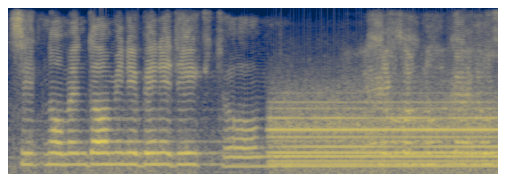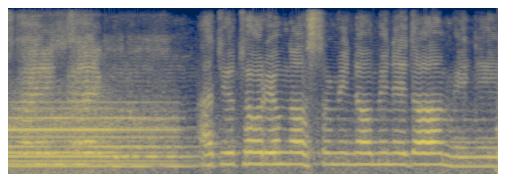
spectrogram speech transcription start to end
Sit nomen Domini benedictum, hoc nunc et in seculum, adiutorium nostrum in nomine Domini,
